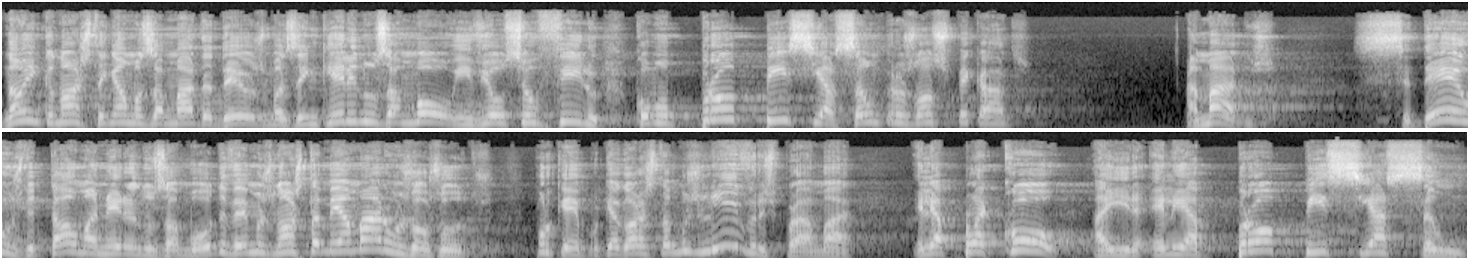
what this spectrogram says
não em que nós tenhamos amado a Deus, mas em que Ele nos amou e enviou o Seu Filho como propiciação pelos nossos pecados. Amados, se Deus de tal maneira nos amou, devemos nós também amar uns aos outros. Por quê? Porque agora estamos livres para amar. Ele aplacou a ira, Ele é a propiciação.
